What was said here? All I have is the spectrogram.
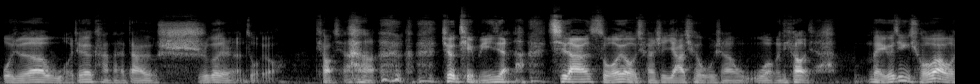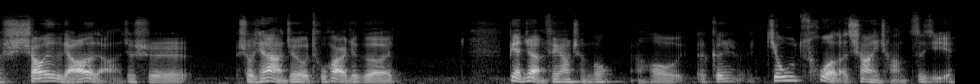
我觉得我这个看台大概有十个人左右。跳起来了，就挺明显的。其他人所有全是鸦雀无声，我们跳起来。每个进球吧，我稍微聊了聊。就是首先啊，就图赫尔这个辩证非常成功，然后跟纠错了上一场自己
